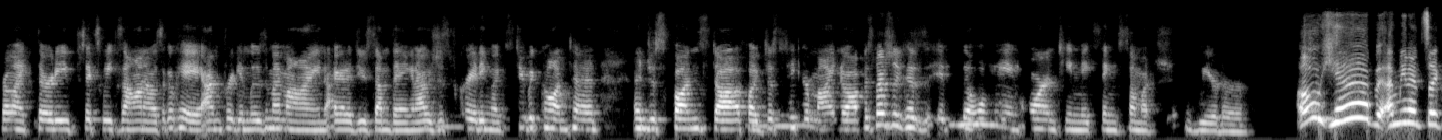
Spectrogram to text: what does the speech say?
from like 36 weeks on, I was like, okay, I'm freaking losing my mind. I got to do something. And I was just creating like stupid content and just fun stuff. Like just take mm-hmm. your mind off, especially because it the whole thing in quarantine makes things so much weirder. Oh yeah, but I mean, it's like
